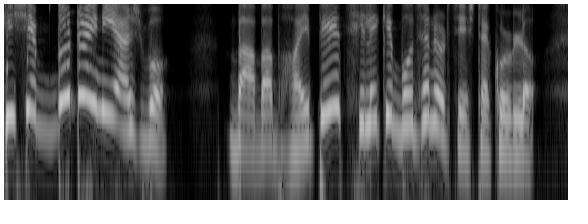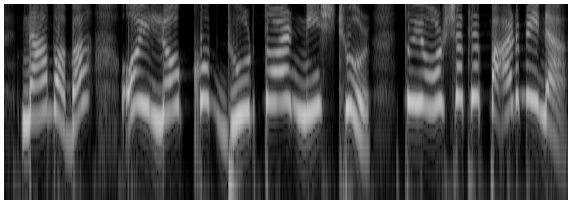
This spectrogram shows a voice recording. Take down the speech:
হিসেব দুটোই নিয়ে আসব। বাবা ভয় পেয়ে ছেলেকে বোঝানোর চেষ্টা করল। না বাবা, ওই লোক খুব ধূর্ত আর নিষ্ঠুর, তুই ওর সাথে পারবি না।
